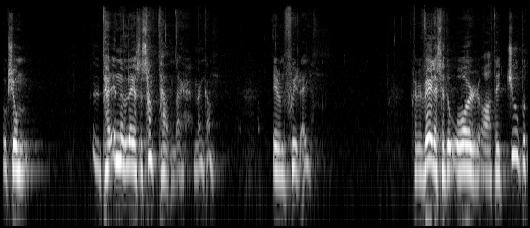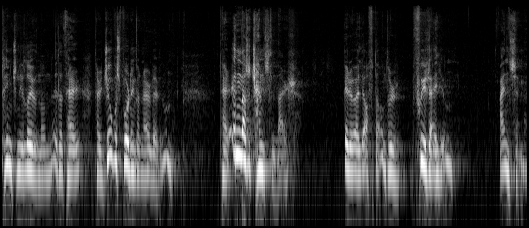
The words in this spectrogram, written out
Og som det her inneligaste samtalen der men kan er under fyra egen Kan vi velja sette år og at det er djubo tingene i løven eller at det er djubo spurningene i løven det er enda så kjenslene der er det veldig ofte under fyra egen, ensamme.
